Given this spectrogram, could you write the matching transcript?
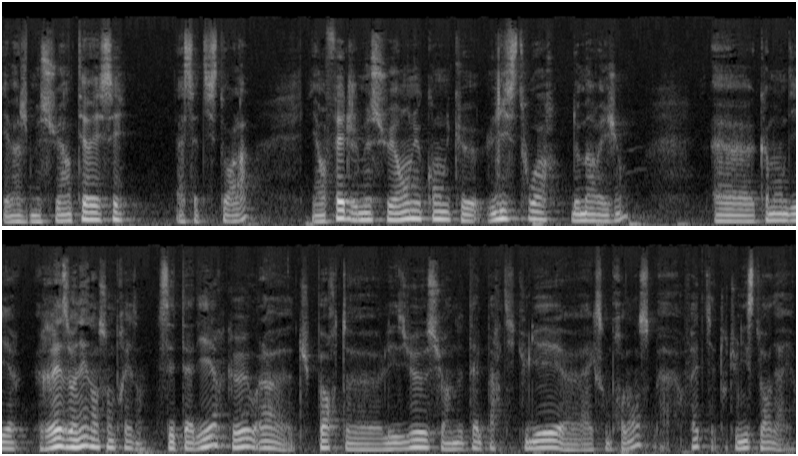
eh ben, je me suis intéressé à cette histoire-là. Et en fait, je me suis rendu compte que l'histoire de ma région, comment dire, résonnait dans son présent. C'est-à-dire que voilà, tu portes les yeux sur un hôtel particulier avec Aix-en-Provence, bah, en fait, il y a toute une histoire derrière.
